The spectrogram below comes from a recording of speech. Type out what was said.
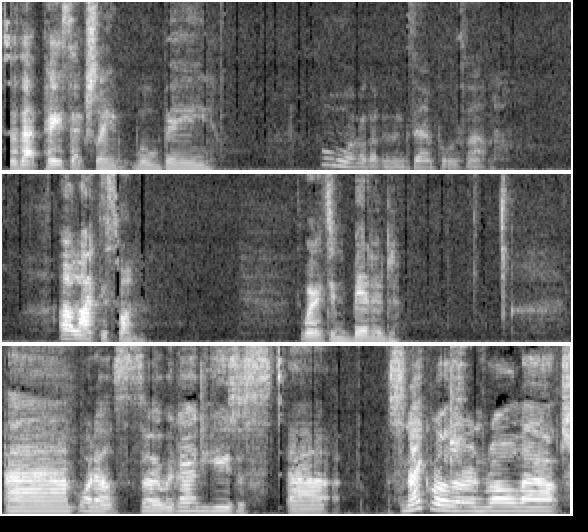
so that piece actually will be oh have I got an example of that? I like this one where it's embedded. Um what else? So we're going to use a uh, snake roller and roll out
